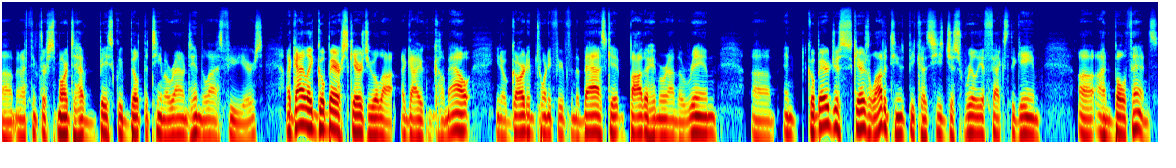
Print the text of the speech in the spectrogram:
Um, and I think they're smart to have basically built the team around him the last few years. A guy like Gobert scares you a lot. A guy who can come out, you know, guard him 20 feet from the basket, bother him around the rim, um, and Gobert just scares a lot of teams because he just really affects the game uh, on both ends.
